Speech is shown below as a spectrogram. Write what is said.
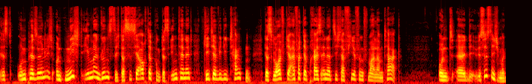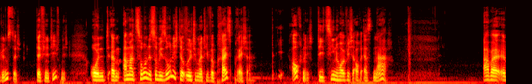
ist unpersönlich und nicht immer günstig. Das ist ja auch der Punkt. Das Internet geht ja wie die Tanken. Das läuft ja einfach, der Preis ändert sich da vier, fünf Mal am Tag. Und äh, es ist nicht immer günstig. Definitiv nicht. Und ähm, Amazon ist sowieso nicht der ultimative Preisbrecher auch nicht. Die ziehen häufig auch erst nach. Aber äh,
